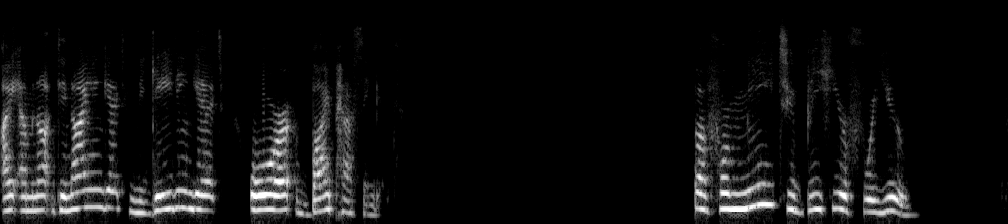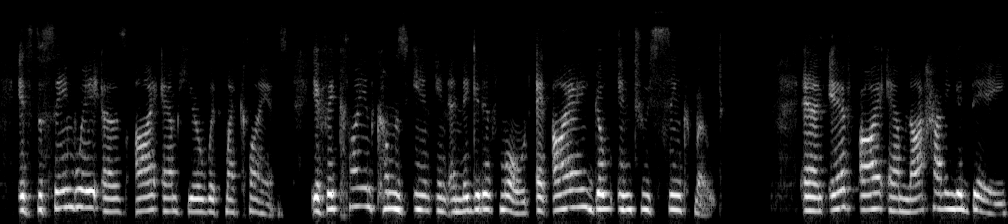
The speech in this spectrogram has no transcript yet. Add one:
I am not denying it, negating it, or bypassing it. But for me to be here for you, it's the same way as I am here with my clients. If a client comes in in a negative mode and I go into sync mode, and if I am not having a day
